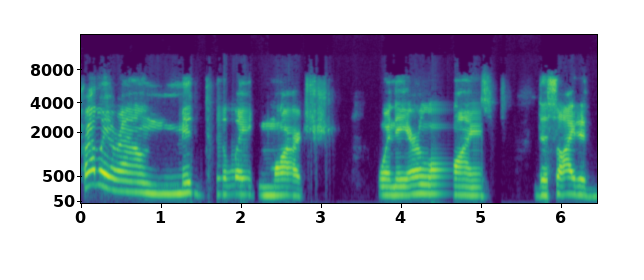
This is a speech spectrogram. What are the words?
probably around mid to late March when the airlines decided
